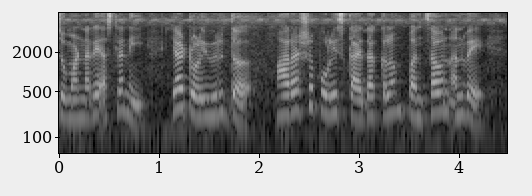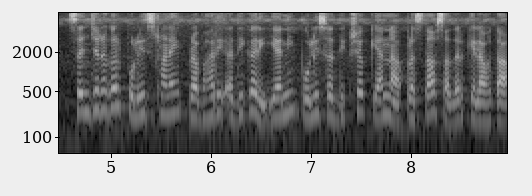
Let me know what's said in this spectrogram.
जुमानणारे असल्याने या टोळीविरुद्ध महाराष्ट्र पोलीस कायदा कलम पंचावन्न अन्वये संजयनगर पोलीस ठाणे प्रभारी अधिकारी यांनी पोलीस अधीक्षक यांना प्रस्ताव सादर केला होता.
